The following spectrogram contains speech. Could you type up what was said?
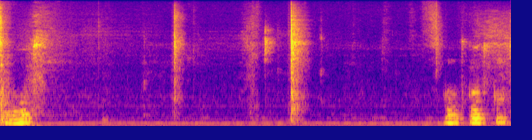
Good. Good good gut.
